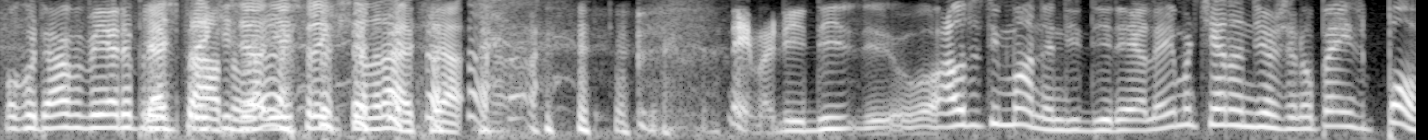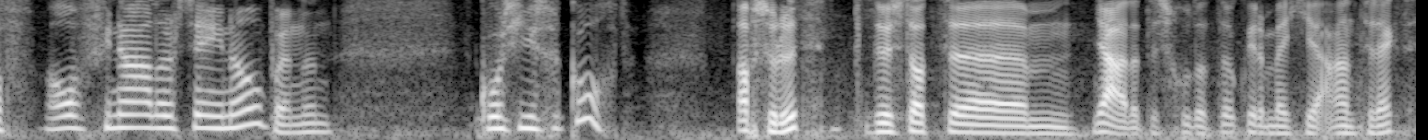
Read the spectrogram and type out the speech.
Maar goed, daarvoor ben jij de jij, spreekt presentator. jij spreekt jezelf eruit, ja. Nee, maar die, die, die- hoe oud is die man? En die, die deed alleen maar challengers. En opeens, pof, halve finale Australian Open. En Corsi is gekocht. Absoluut. Dus dat, ehm, ja, dat is goed dat het ook weer een beetje aantrekt.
